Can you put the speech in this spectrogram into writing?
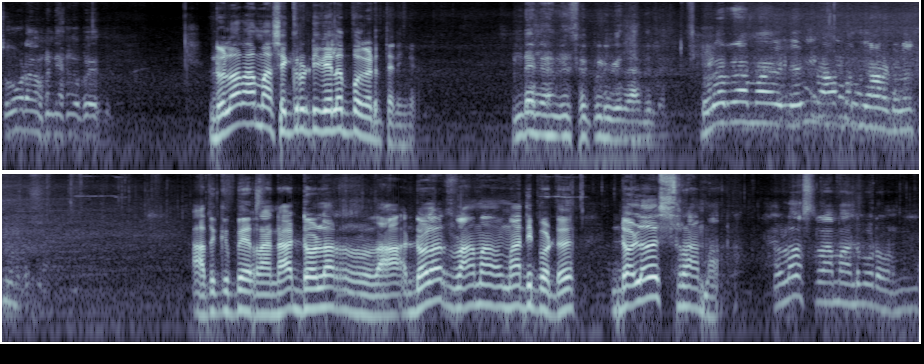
சோடா பண்ணி அங்கே போயிருக்கு டொலராமா செக்யூரிட்டி வேலை இப்போ எடுத்த நீங்க. இண்டையில இருந்து செக்குடி வேலாதில்ல டாலர் ராமாவிலேருந்து நாற்பத்தி ஆறு டாலர்ஸ் அதுக்கு பேர் ராண்டா டொலர் டொலர் ராமா மாத்தி போட்டு டொலர்ஸ் ராமா. டாலர்ஸ் ராமாண்டு போடணும்.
